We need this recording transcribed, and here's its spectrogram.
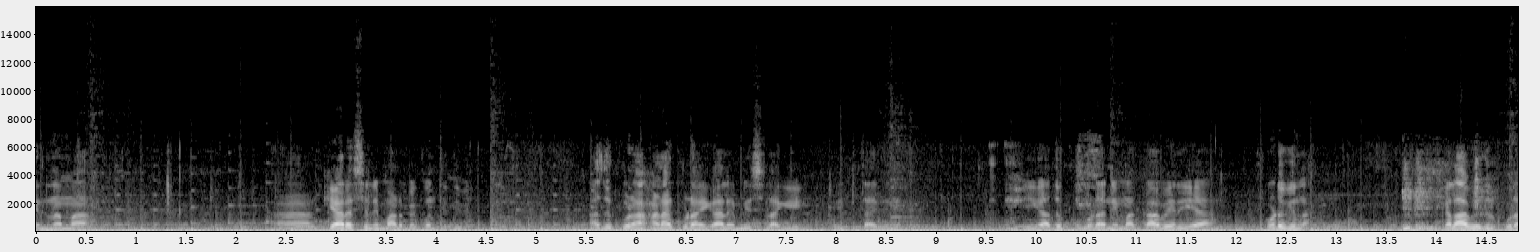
ಏನು ನಮ್ಮ ಕೆ ಆರ್ ಎಸ್ ಅಲ್ಲಿ ಮಾಡಬೇಕು ಅಂತಿದ್ದೀವಿ. ಅದು ಕೂಡ ಹಣ ಕೂಡ ಈಗಾಗಲೇ ಮೀಸಲಾಗಿ ಇಡ್ತಾ ಇದ್ದೀನಿ. ಈಗ ಅದಕ್ಕೂ ಕೂಡ ನಿಮ್ಮ ಕಾವೇರಿಯ ಕೊಡಗಿನ ಕಲಾವಿದರು ಕೂಡ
